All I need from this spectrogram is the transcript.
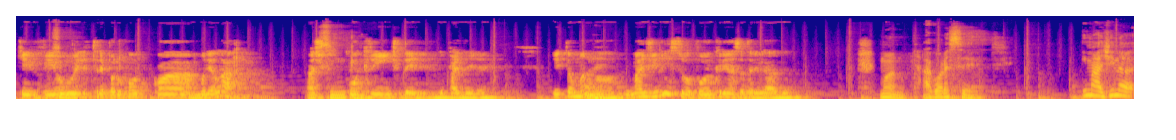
que viu Sim. ele trepando com, com a mulher lá. Acho Sim, que com o cliente dele, do pai dele. Então, mano, é. imagina isso pra uma criança, tá ligado? Mano, agora é sério. Imagina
